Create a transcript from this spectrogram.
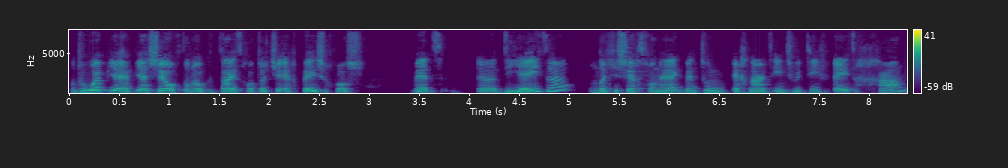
Want hoe heb, je, heb jij zelf dan ook een tijd gehad dat je echt bezig was met eh diëten? Omdat je zegt van, hè, ik ben toen echt naar het intuïtief eten gegaan.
